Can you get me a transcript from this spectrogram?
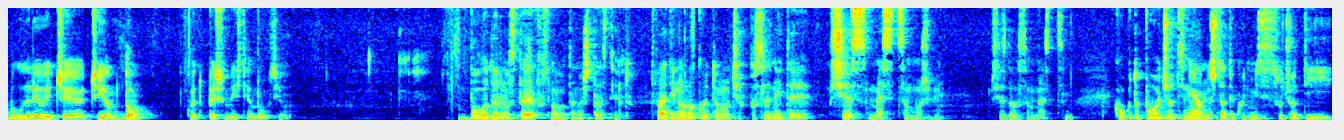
благодаря ви, че, че имам дом, което беше наистина много силно. Благодарността е в основата на щастието. Това е един урок, който научих последните 6 месеца, може би. 6 до 8 месеца. Колкото повече оценявам нещата, които ми се случват и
